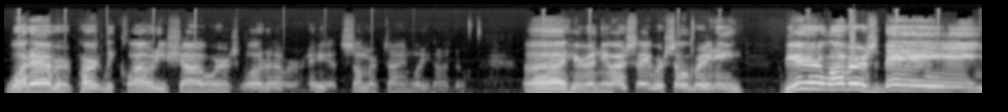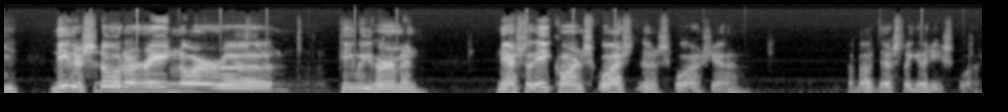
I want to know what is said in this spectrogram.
whatever, partly cloudy showers, whatever. Hey, it's summertime. What are you going to do? Uh, here in the USA, we're celebrating Beer Lovers Day. Neither snow nor rain nor uh, Pee Wee Herman. National Acorn Squash. Uh, squash, yeah. How about that spaghetti squash?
